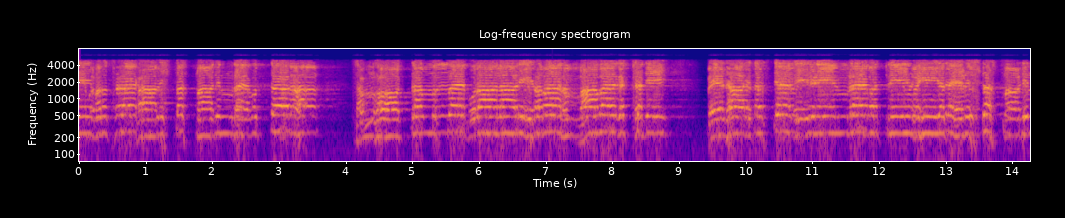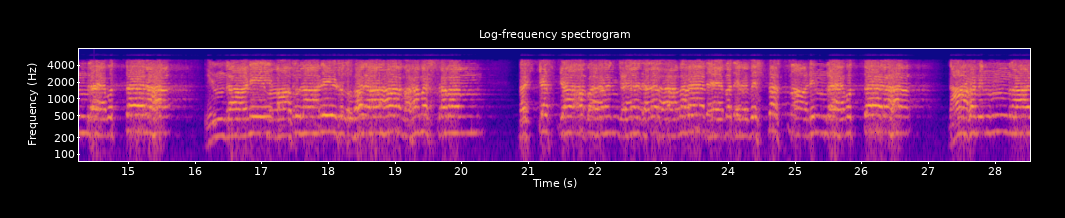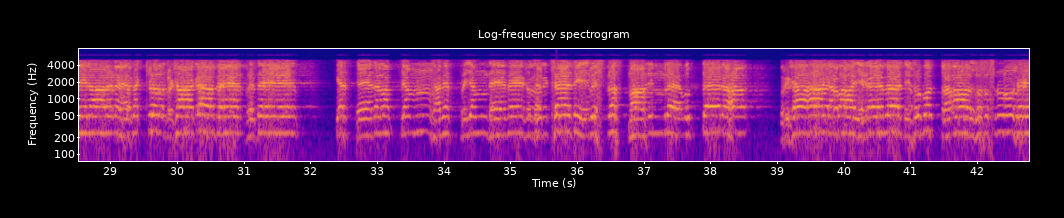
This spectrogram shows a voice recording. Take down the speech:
विश्वस्मादिन्द्र उत्तरः सम्भोत्रम् स्व पुराणानि समानम् भावगच्छति वेधारितस्य वीणेन्द्रपत्नी महीयते विश्वस्मादिन्द्र उत्तरः इन्द्राणि मासुनारेषु सुभगाः महमश्रवम्। नश्यस्यापरम् जनजलरामरदेवतिर्विश्वस्मादिन्द्र उत्तरः नाहमिन्द्राणि नारणसख्युर्वृषाकाभेभृते यस्येदमप्यम् हविप्रियम् देवेषु गच्छति विश्वस्मादिन्द्र उत्तरः वृषाकवायति सुपुत्रमाशुश्रूषे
